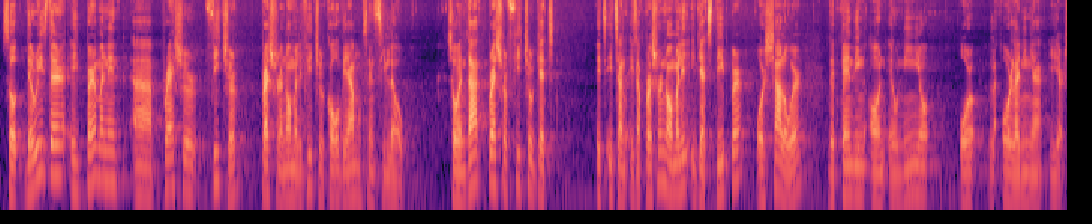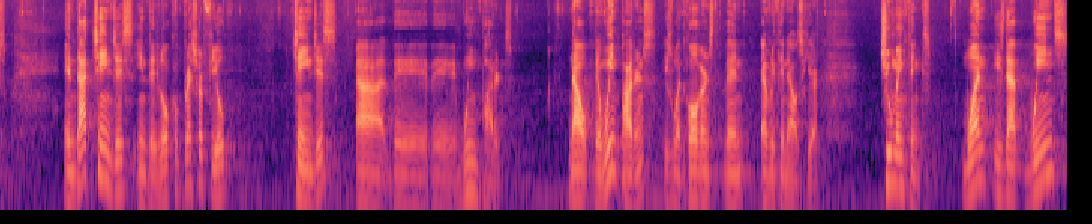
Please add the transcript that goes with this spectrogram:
So there is there a permanent uh, pressure feature, pressure anomaly feature called the Amundsen Sea low. So when that pressure feature gets, it's, it's, an, it's a pressure anomaly, it gets deeper or shallower depending on El Nino or, or La Nina years. And that changes in the local pressure field, changes uh, the, the wind patterns. Now, the wind patterns is what governs then everything else here. Two main things. One is that winds,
